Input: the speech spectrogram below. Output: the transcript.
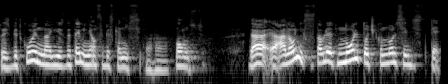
То есть биткоин на USDT менялся без комиссии uh-huh. полностью да, она у них составляет 0.075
